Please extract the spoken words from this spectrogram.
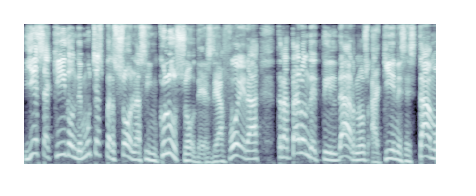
Y es aquí donde muchas personas, incluso desde afuera, trataron de tildarnos a quienes estamos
